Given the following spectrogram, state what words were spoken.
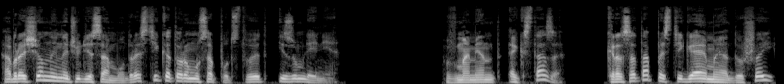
обращенный на чудеса мудрости, которому сопутствует изумление. В момент экстаза красота, постигаемая душой,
